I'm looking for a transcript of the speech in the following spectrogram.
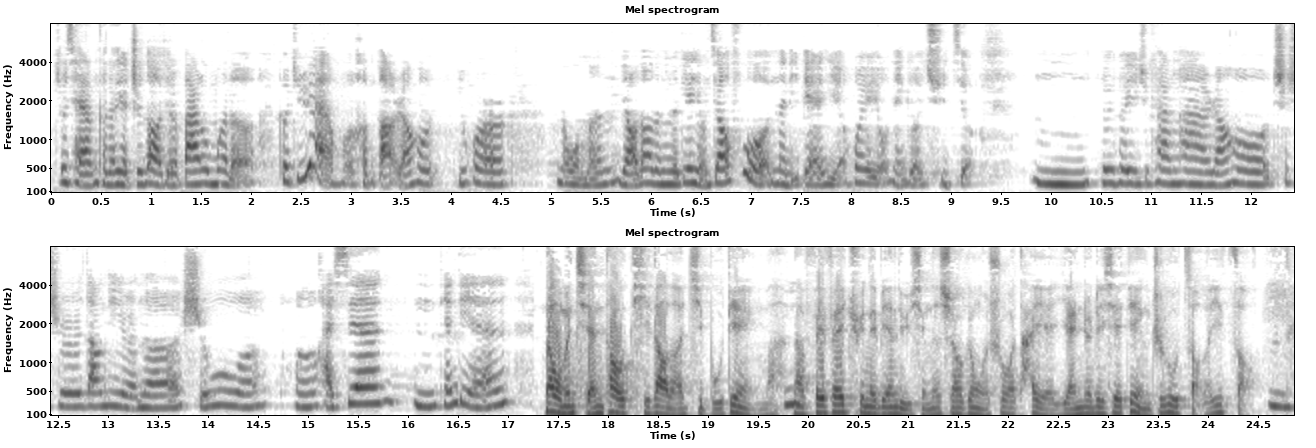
之前可能也知道，就是巴勒莫的歌剧院会很棒，然后一会儿那我们聊到的那个电影《交付》，那里边也会有那个取景。嗯，所以可以去看看，然后吃吃当地人的食物，和海鲜，嗯，甜点。那我们前头提到了几部电影嘛？那菲菲去那边旅行的时候跟我说，她也沿着这些电影之路走了一走。嗯，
